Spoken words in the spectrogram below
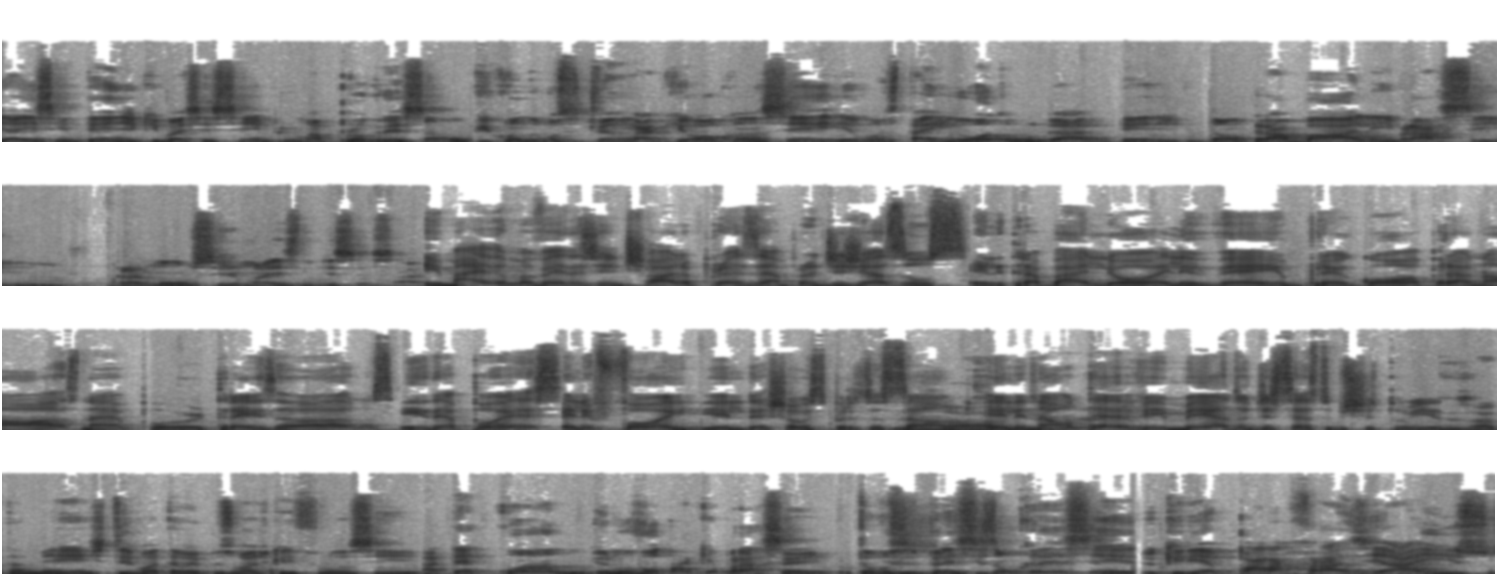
E aí você entende que vai ser sempre uma progressão, que quando você estiver no lugar que eu alcancei, eu vou estar em outro lugar, entende? Então, trabalhe para ser inútil para não ser mais necessário. E mais uma vez a gente olha pro exemplo de Jesus. Ele trabalhou, ele veio, pregou para nós, né, por três anos e depois ele foi e ele deixou o Espírito Santo. Exato. Ele não teve medo de ser substituído. Exatamente. Teve até um episódio que ele falou assim: até quando? Eu não vou estar aqui para sempre. Então vocês precisam crescer. Eu queria parafrasear isso.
